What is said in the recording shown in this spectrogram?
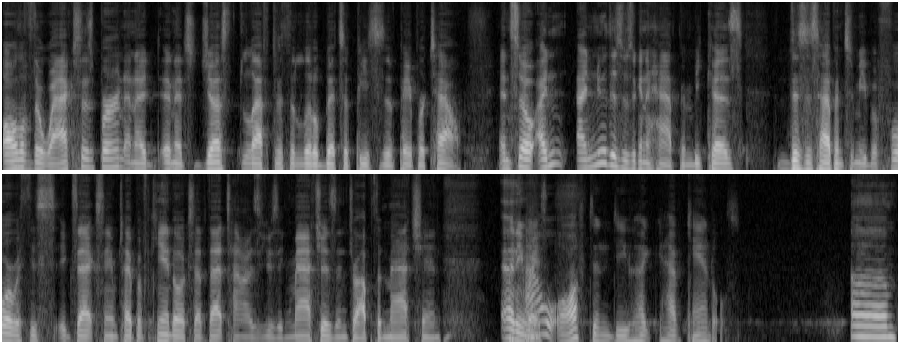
all of the wax is burned and I and it's just left with the little bits of pieces of paper towel. And so I, I knew this was going to happen because this has happened to me before with this exact same type of candle except that time I was using matches and dropped the match in. Anyways, How often do you ha- have candles? um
